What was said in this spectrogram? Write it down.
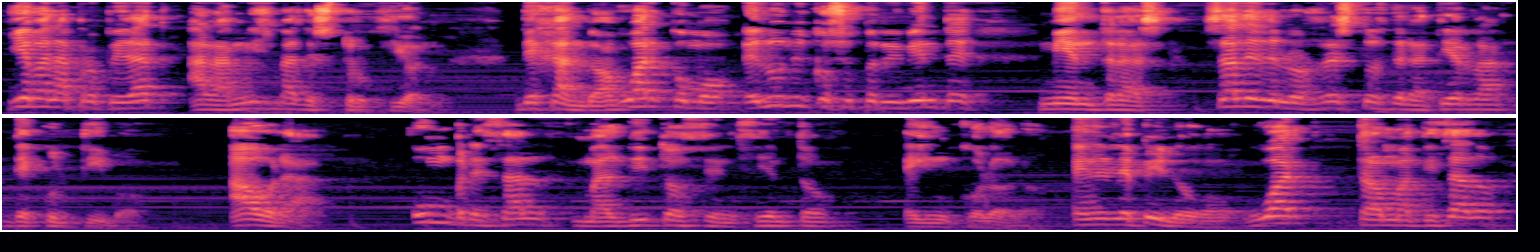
lleva la propiedad a la misma destrucción, dejando a Ward como el único superviviente mientras sale de los restos de la tierra de cultivo. Ahora, un brezal maldito ceniciento e incoloro. En el epílogo, Ward, traumatizado,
